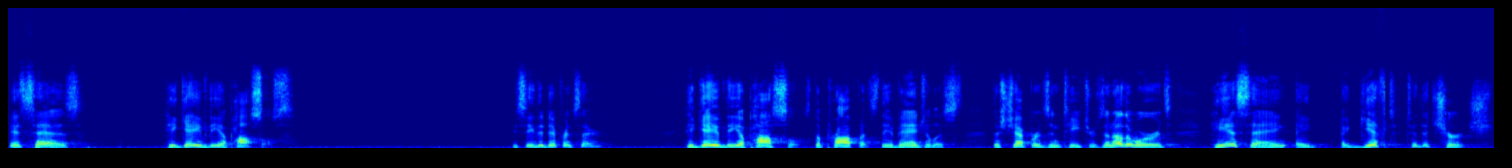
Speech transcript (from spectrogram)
It says, He gave the apostles. You see the difference there? He gave the apostles, the prophets, the evangelists, the shepherds, and teachers. In other words, he is saying a, a gift to the church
